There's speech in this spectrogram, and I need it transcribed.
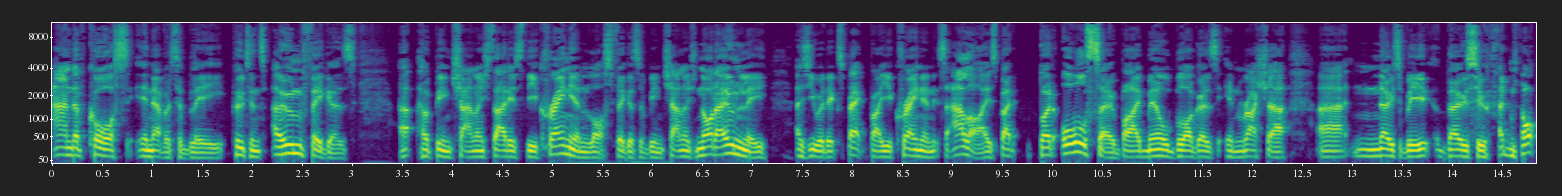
and of course, inevitably, Putin's own figures uh, have been challenged. That is, the Ukrainian loss figures have been challenged, not only, as you would expect, by Ukraine and its allies, but but also by milbloggers in Russia, uh, notably those who had not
